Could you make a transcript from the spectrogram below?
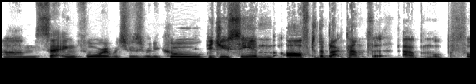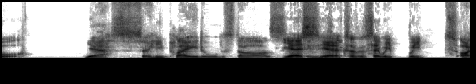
um, setting for it, which was really cool. did you see him after the Black Panther album or before? Yes, so he played all the stars. Yes, yeah. Because I was gonna say we we I,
